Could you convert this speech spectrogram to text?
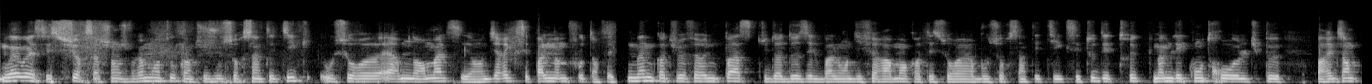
Ouais, ouais, c'est sûr, ça change vraiment tout quand tu joues sur synthétique ou sur euh, herbe normale. C'est, on dirait que c'est pas le même foot en fait. Même quand tu veux faire une passe, tu dois doser le ballon différemment quand tu es sur herbe ou sur synthétique. C'est tout des trucs, même les contrôles. Tu peux, par exemple,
